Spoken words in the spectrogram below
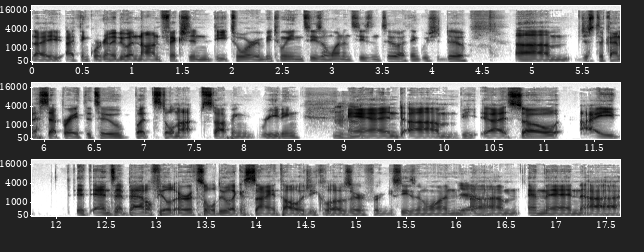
I I think we're going to do a nonfiction detour in between season one and season two. I think we should do um, just to kind of separate the two, but still not stopping reading Mhm. and um be, uh, so i it ends at battlefield earth so we'll do like a scientology closer for season one Yeah. um and then uh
